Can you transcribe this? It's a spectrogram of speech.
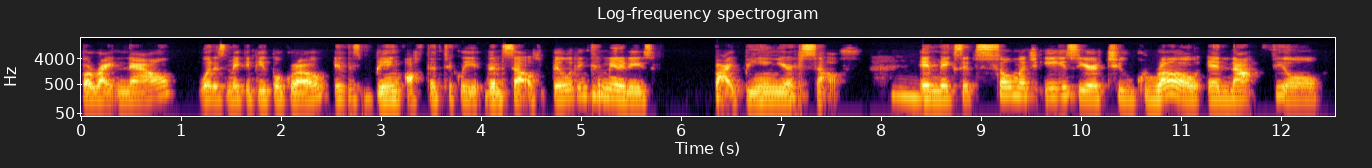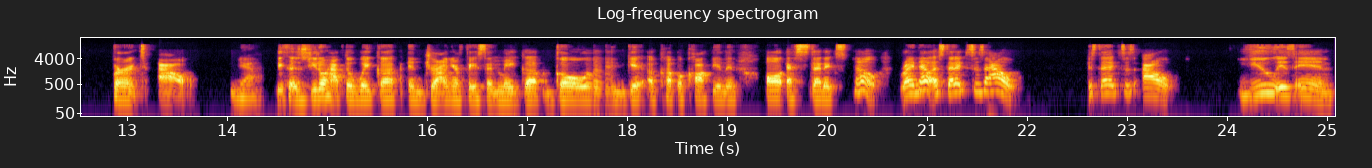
but right now what is making people grow is being authentically themselves building mm-hmm. communities by being yourself mm-hmm. it makes it so much easier to grow and not feel burnt out yeah. Because you don't have to wake up and drown your face in makeup, go and get a cup of coffee, and then all aesthetics. No, right now, aesthetics is out. Aesthetics is out you is in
